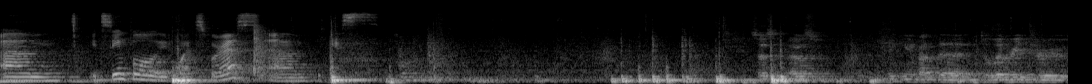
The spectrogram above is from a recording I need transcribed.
Um, it's simple, it works for us. Um, yes. So I was thinking about the delivery through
